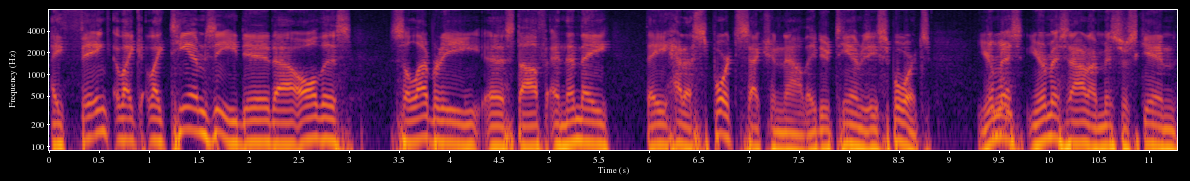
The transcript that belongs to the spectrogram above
I think like like TMZ did uh, all this celebrity uh, stuff, and then they they had a sports section now. They do TMZ Sports. You're Mhm. miss you're missing out on Mr. Skin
